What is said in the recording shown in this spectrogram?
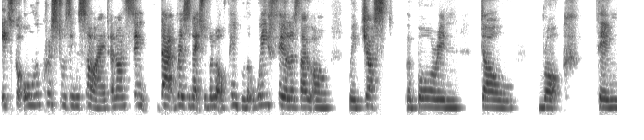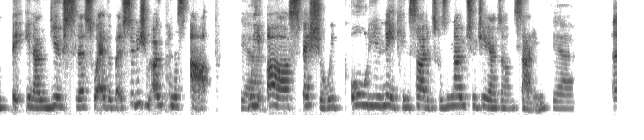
It's got all the crystals inside, and I think that resonates with a lot of people that we feel as though, oh, we're just a boring, dull rock thing, bit, you know, useless, whatever. But as soon as you open us up, yeah. we are special we're all unique inside of us because no two geodes are the same yeah uh,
